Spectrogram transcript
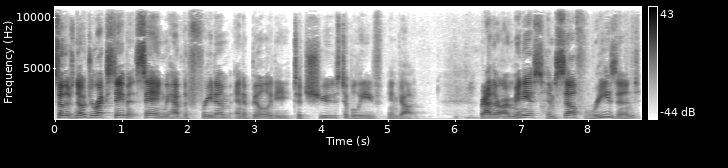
So there's no direct statement saying we have the freedom and ability to choose to believe in God. Rather, Arminius himself reasoned,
